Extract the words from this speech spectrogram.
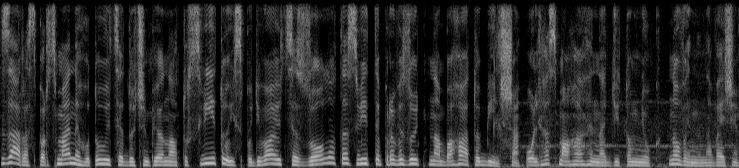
Зараз спортсмени готуються до чемпіонату світу і сподіваються, золота звідти привезуть набагато більше. Ольга Смага, Геннадій Томнюк. Новини на вежі.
